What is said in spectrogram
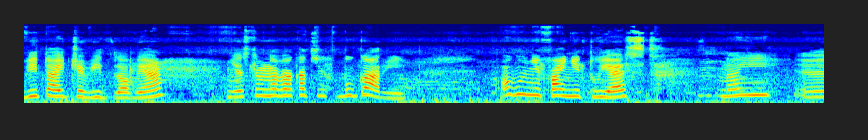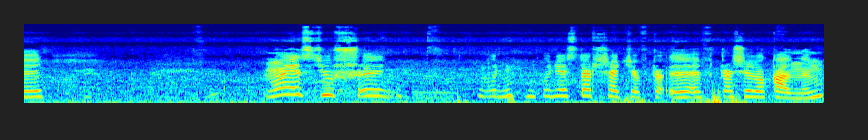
Witajcie widzowie. Jestem na wakacjach w Bułgarii. Ogólnie fajnie tu jest. No i yy, no jest już yy, dwu- 23 w, yy, w czasie lokalnym.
